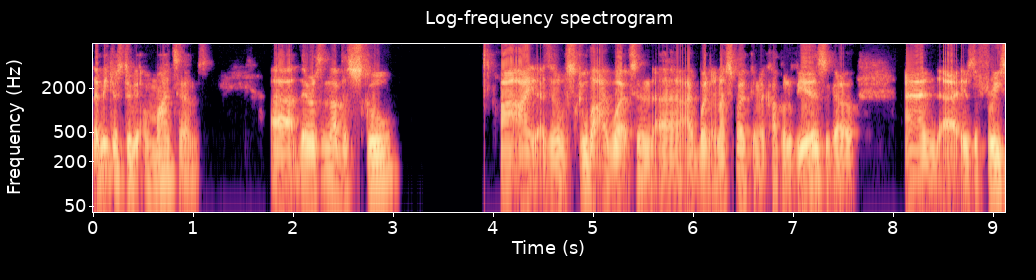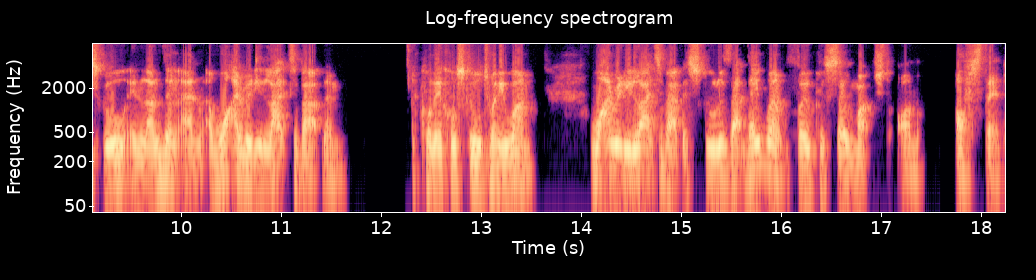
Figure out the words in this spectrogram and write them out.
Let me just do it on my terms. Uh, there is another school. A school that I worked in, uh, I went and I spoke in a couple of years ago, and uh, it was a free school in London. And, and what I really liked about them, call they call School Twenty One. What I really liked about this school is that they weren't focused so much on Ofsted.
